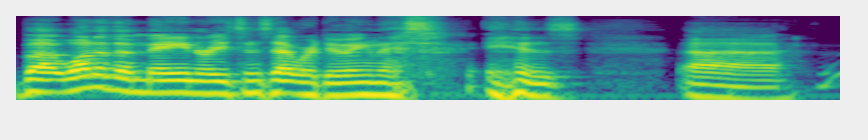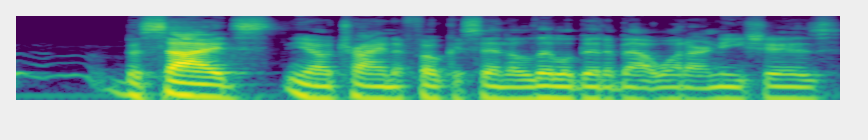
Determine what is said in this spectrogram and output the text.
but one of the main reasons that we're doing this is uh, besides, you know, trying to focus in a little bit about what our niche is,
